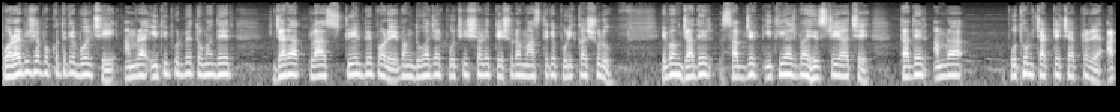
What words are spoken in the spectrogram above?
পড়ার বিষয় পক্ষ থেকে বলছি, আমরা ইতিপূর্বে তোমাদের যারা ক্লাস টুয়েলভে পড়ে এবং দু হাজার পঁচিশ সালে তেসরা মাস থেকে পরীক্ষা শুরু এবং যাদের সাবজেক্ট ইতিহাস বা হিস্ট্রি আছে, তাদের আমরা প্রথম চারটে চ্যাপ্টারে আট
